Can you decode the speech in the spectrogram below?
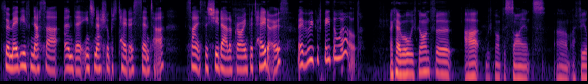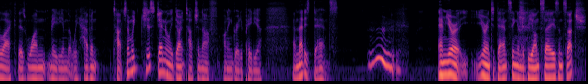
So maybe if NASA and the International Potato Center science the shit out of growing potatoes, maybe we could feed the world. Okay, well, we've gone for art, we've gone for science. Um, I feel like there's one medium that we haven't touched, and we just generally don't touch enough on Ingredipedia, and that is dance. Mm. Em, you're you're into dancing and the Beyonces and such,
